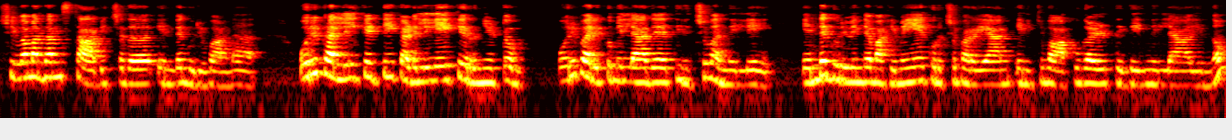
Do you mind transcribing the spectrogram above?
ശിവമതം സ്ഥാപിച്ചത് എന്റെ ഗുരുവാണ്. ഒരു കല്ലിൽ കെട്ടി കടലിലേക്ക് എറിഞ്ഞിട്ടും ഒരു പരുക്കുമില്ലാതെ തിരിച്ചു വന്നില്ലേ? എന്റെ ഗുരുവിന്റെ മഹിമയെ കുറിച്ച് പറയാൻ എനിക്ക് വാക്കുകൾ തികയുന്നില്ല എന്നും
